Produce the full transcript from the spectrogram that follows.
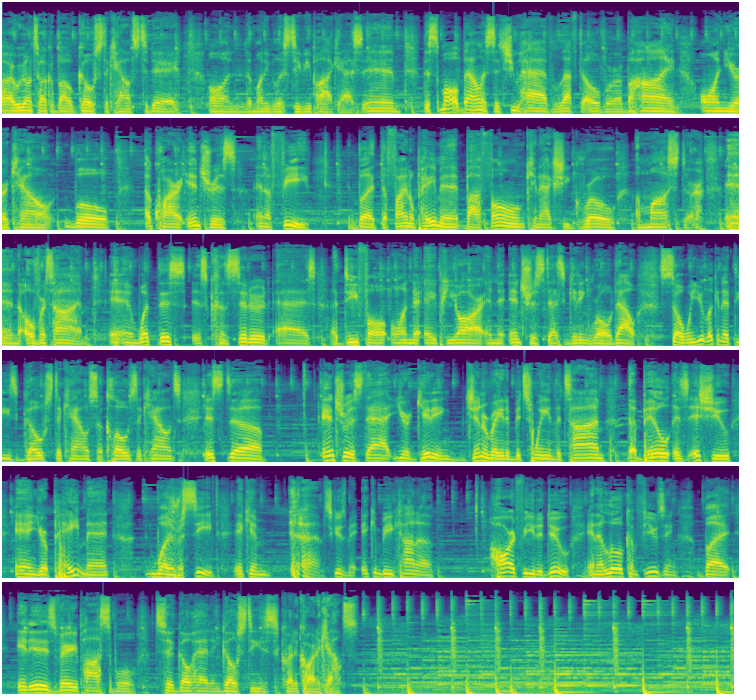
All right, we're going to talk about ghost accounts today on the Money Bliss TV podcast. And the small balance that you have left over or behind on your account will acquire interest and a fee but the final payment by phone can actually grow a monster and over time. And what this is considered as a default on the APR and the interest that's getting rolled out. So when you're looking at these ghost accounts or closed accounts, it's the interest that you're getting generated between the time the bill is issued and your payment was received. It can, excuse me, it can be kind of hard for you to do and a little confusing, but it is very possible to go ahead and ghost these credit card accounts.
